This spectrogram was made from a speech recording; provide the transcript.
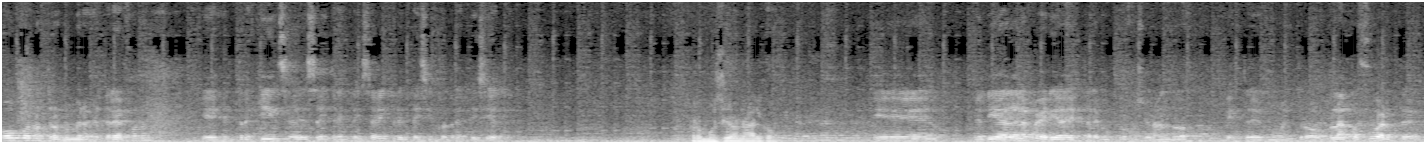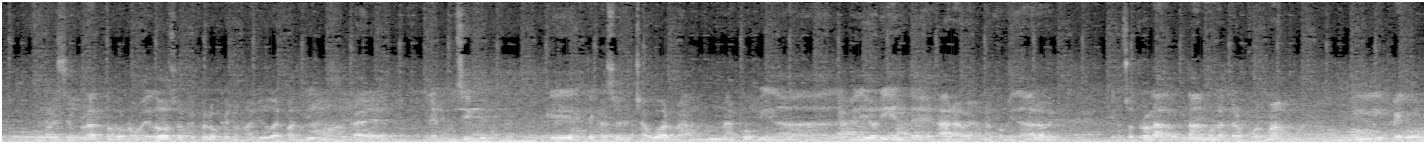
O por nuestros números de teléfono, que es el 315-636-3537. ¿Promociona algo? Eh, el día de la feria estaremos promocionando este, nuestro plato fuerte o ese plato novedoso que fue lo que nos ayudó a expandirnos acá en el municipio, que en este caso es el chaguarma, una comida de Medio Oriente árabe, una comida árabe que nosotros la adoptamos, la transformamos y pegó,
